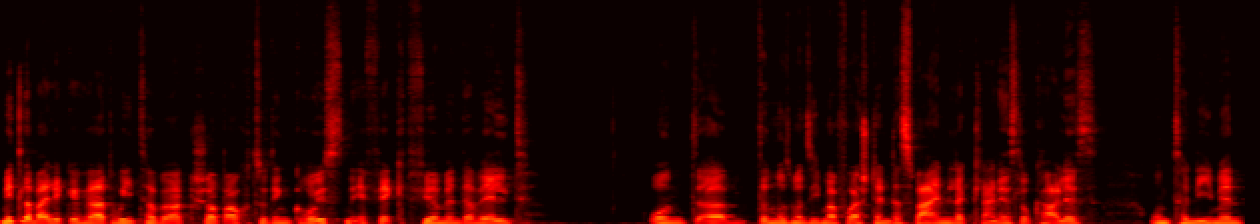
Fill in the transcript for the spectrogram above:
Mittlerweile gehört Weta Workshop auch zu den größten Effektfirmen der Welt. Und äh, dann muss man sich mal vorstellen, das war ein kleines lokales Unternehmen,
